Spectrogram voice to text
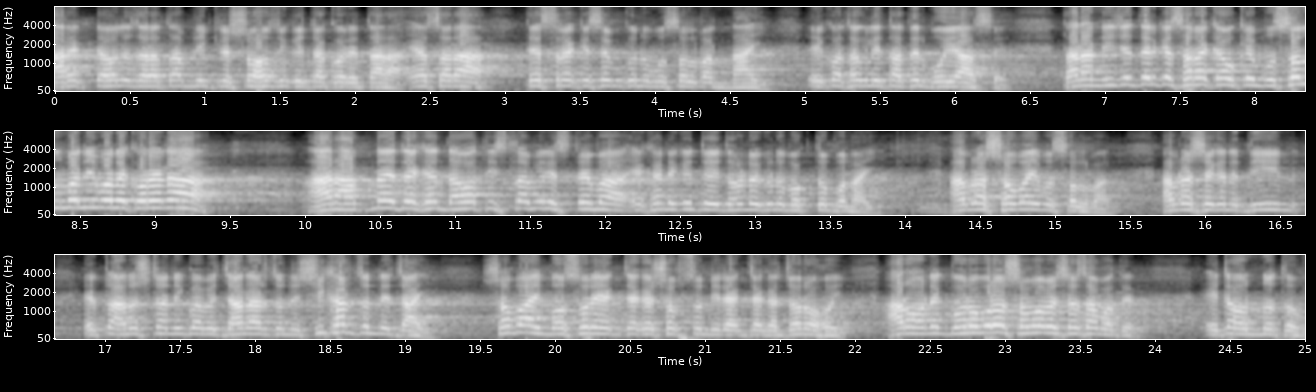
আর একটা হলো যারা তাবলিককে সহযোগিতা করে তারা। এছাড়া তেসরা কিসেম কোনো মুসলমান নাই। এই কথাগুলি তাদের বইয়ে আছে। তারা নিজেদেরকে ছাড়া কাউকে মুসলমানই মনে করে না। আর আপনি দেখেন দাওয়াত ইসলামের ইস্তেমা এখানে কিন্তু এই ধরনের কোনো বক্তব্য নাই। আমরা সবাই মুসলমান। আমরা সেখানে দিন একটু আনুষ্ঠানিকভাবে জানার জন্য, শিখার জন্য যাই। সবাই বছরে এক জায়গায়, সব শ্রেণির এক জায়গায় জড়ো হই। আরও অনেক বড় বড় সমাবেশ আছে আমাদের। এটা অন্যতম।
